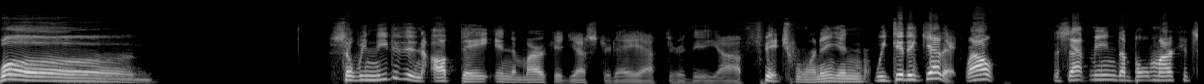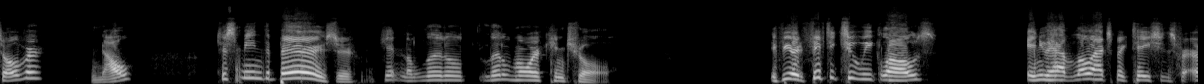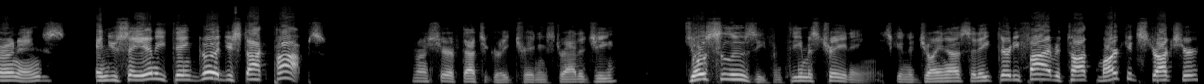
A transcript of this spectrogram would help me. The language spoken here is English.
one. So we needed an update in the market yesterday after the uh, Fitch warning, and we didn't get it. Well, does that mean the bull market's over? No. Just mean the bears are getting a little little more control. If you're at 52 week lows and you have low expectations for earnings and you say anything good, your stock pops. I'm not sure if that's a great trading strategy. Joe Saluzzi from Themis Trading is going to join us at 8:35 to talk market structure.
